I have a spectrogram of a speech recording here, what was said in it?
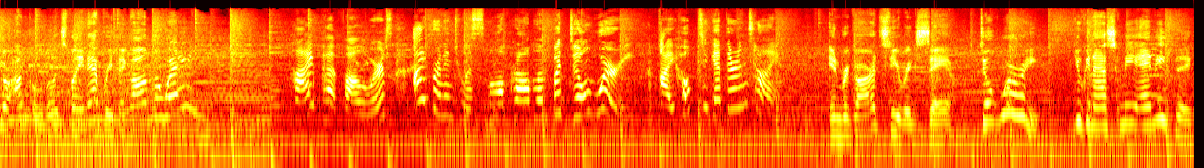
Your uncle will explain everything on the way. Hi, pet followers. I've run into a small problem, but don't worry. I hope to get there in time. In regards to your exam, don't worry. You can ask me anything.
